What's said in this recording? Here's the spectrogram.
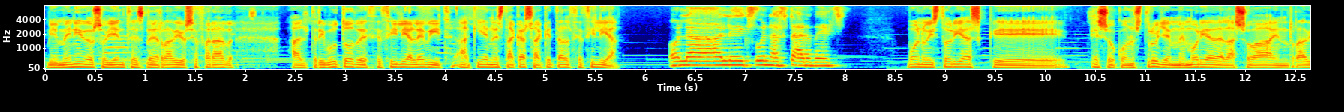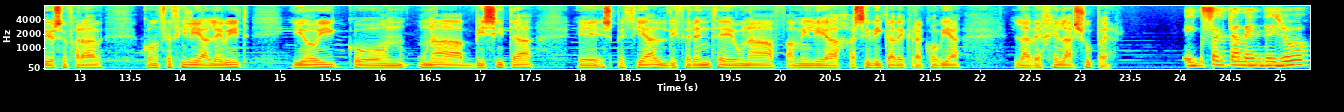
Bienvenidos oyentes de Radio Sefarad al tributo de Cecilia Levitt aquí en esta casa. ¿Qué tal Cecilia? Hola Alex, buenas tardes. Bueno, historias que eso construyen memoria de la SOA en Radio Sefarad con Cecilia Levitt y hoy con una visita eh, especial, diferente, una familia hasídica de Cracovia, la de Gela Super. Exactamente, yo,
